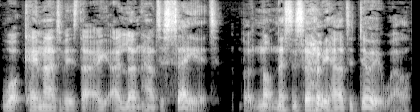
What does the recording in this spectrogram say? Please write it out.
what came out of it is that I, I learned how to say it, but not necessarily how to do it well.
